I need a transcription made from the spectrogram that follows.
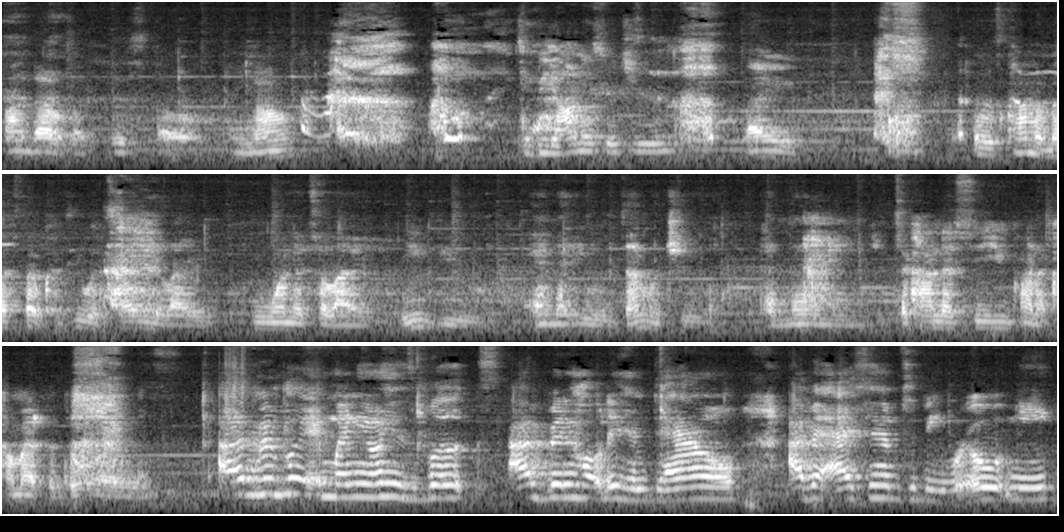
find out like this though, you know? Oh To be honest with you, like, it was kind of messed up because he would tell me like he wanted to like leave you and that he was done with you. And then to kind of see you kind of come at the door I've been putting money on his books. I've been holding him down. I've been asking him to be real with me.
